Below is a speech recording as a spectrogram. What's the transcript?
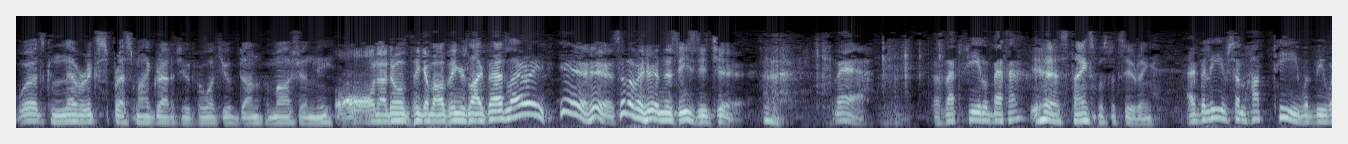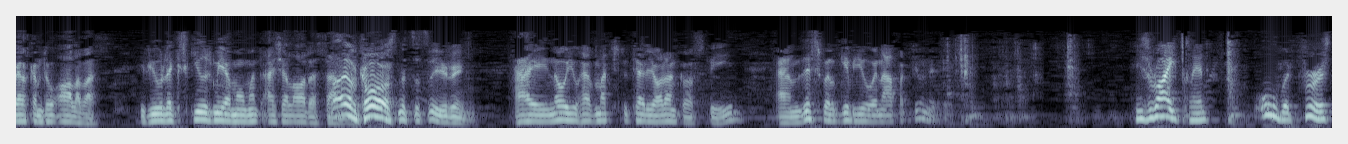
Words can never express my gratitude for what you've done for Marcia and me. Oh, now don't think about things like that, Larry. Here, here, sit over here in this easy chair. There. Does that feel better? Yes, thanks, Mr. Searing. I believe some hot tea would be welcome to all of us. If you will excuse me a moment, I shall order some. Why, of course, Mr. Searing. I know you have much to tell your uncle, Speed, and this will give you an opportunity. He's right, Clint. Oh, but first,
